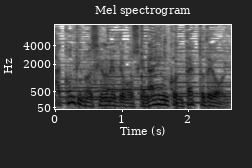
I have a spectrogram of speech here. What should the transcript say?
A continuación, el devocional en contacto de hoy.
